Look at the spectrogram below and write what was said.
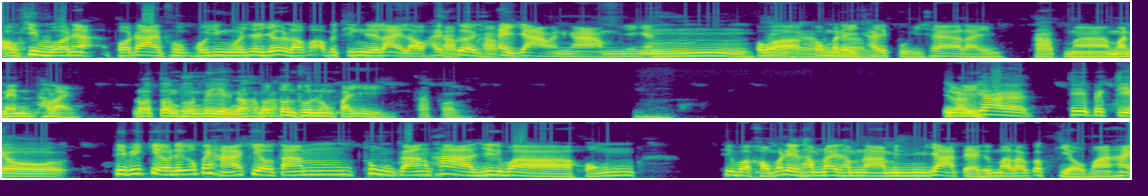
เอาขี้วัวเนี่ยพอได้พอพอขี้วัวเยอะๆเราก็เอาไปทิ้งในไร่เราให้ครับเพื่อครับ ให้หญ้ามันงามอย่างเงี้ยอืมเพราะว่าให้งก็ไม่ได้ใช้ปุ๋ยใช้อะไรครับ มามาเน้นเท่าไหร่ลดต้นทุนไปอีกเนาะครับลดต้นทุนลงไปอีก ครับผมแล้วนี่ หญ้าที่ไปเกี่ยว ที่ไปเกี่ยวนี่ก็ไปหาเกี่ยวตามทุ่งกลางท่าที่ว่าของที่ว่าเขาไม่ได้ทำไร่ทำนามันมีหญ้าแตกขึ้นมาแล้วก็เกี่ยวมาให้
